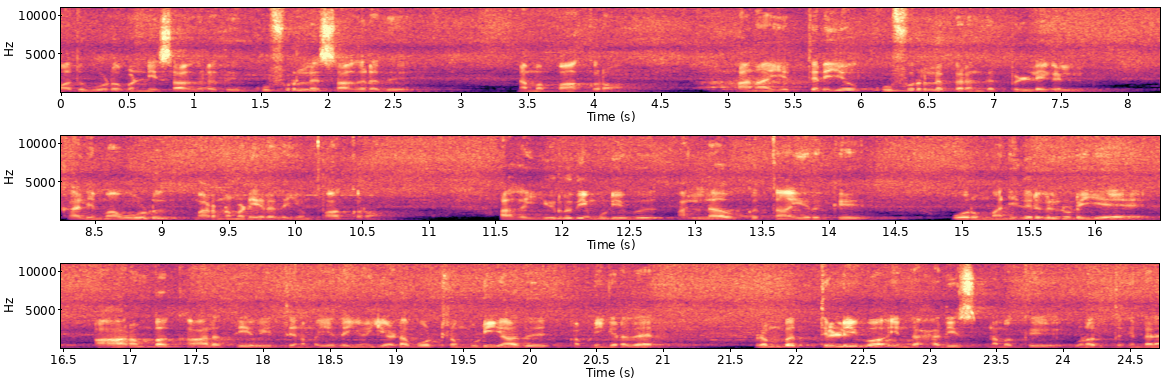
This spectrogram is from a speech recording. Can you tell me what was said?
மதுவோட பண்ணி சாகிறது குஃபுரில் சாகிறது நம்ம பார்க்குறோம். ஆனால் எத்தனையோ குஃபுரில் பிறந்த பிள்ளைகள் களிமாவோடு மரணமடைகிறதையும் பார்க்குறோம். ஆக இறுதி முடிவு அல்லாவுக்கு தான் இருக்குது ஒரு மனிதர்களுடைய ஆரம்ப காலத்தை வைத்து நம்ம எதையும் எடை போற்ற முடியாது அப்படிங்கிறத ரொம்ப தெளிவாக இந்த ஹதீஸ் நமக்கு உணர்த்துகின்றன.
